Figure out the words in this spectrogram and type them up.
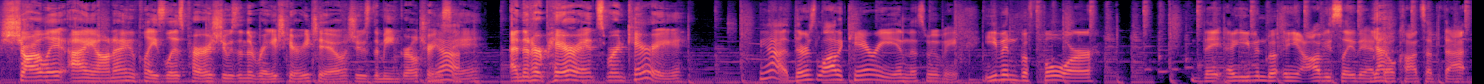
Charlotte Ayanna, who plays Liz Purse, she was in the Rage Carrie too. She was the Mean Girl Tracy, Yeah. And then her parents were in Carrie. Yeah, there's a lot of Carrie in this movie, even before they, uh, even you know, obviously they had Yeah. no concept that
